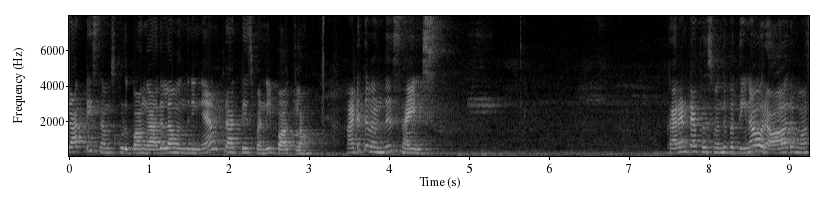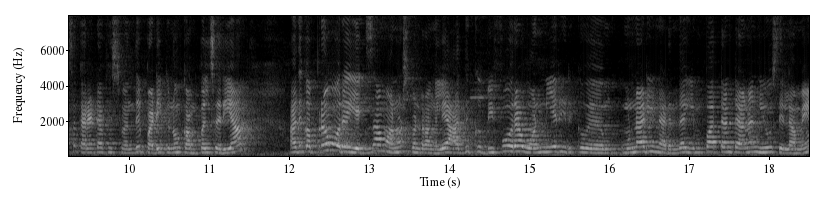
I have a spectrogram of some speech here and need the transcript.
ப்ராக்டிஸ் சம்ஸ் கொடுப்பாங்க. அதெல்லாம் வந்து நீங்கள் ப்ராக்டிஸ் பண்ணி பார்க்கலாம். அடுத்து வந்து சயின்ஸ் கரண்ட் அஃபேர்ஸ் வந்து பார்த்திங்கன்னா ஒரு ஆறு மாதம் கரண்ட் அஃபேர்ஸ் வந்து படிக்கணும் கம்பல்சரியாக அதுக்கப்புறம் ஒரு எக்ஸாம் அனௌன்ஸ் பண்ணுறாங்க இல்லையா? அதுக்கு பிஃபோராக ஒன் இயர் இருக்கு முன்னாடி நடந்த இம்பார்ட்டண்ட்டான நியூஸ் எல்லாமே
